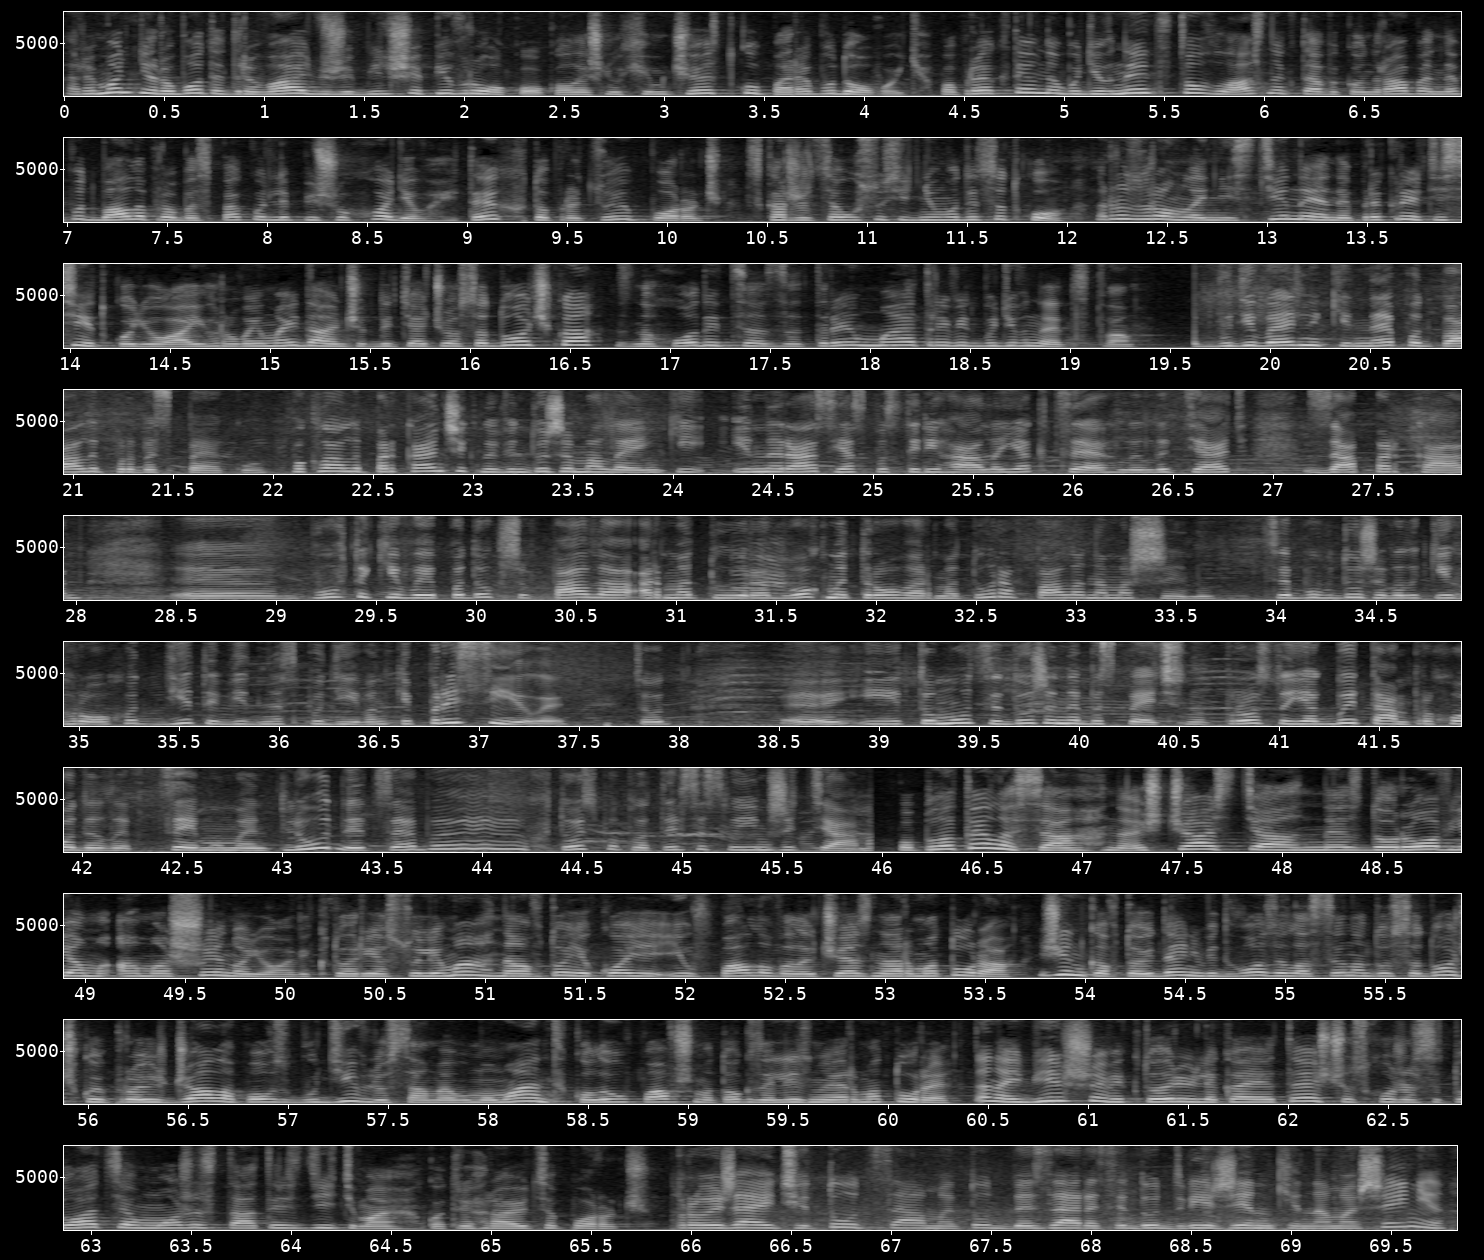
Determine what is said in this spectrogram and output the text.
Ремонтні роботи тривають вже більше півроку. Колишню хімчистку перебудовують. Попри активне будівництво, власник та виконраби не подбали про безпеку для пішоходів і тих, хто працює поруч. Скаржиться у сусідньому дитсадку. Розгромлені стіни не прикриті сіткою, а ігровий майданчик дитячого садочка знаходиться за три метри від будівництва. Будівельники не подбали про безпеку. Поклали парканчик, але він дуже маленький. І не раз я спостерігала, як цегли летять за паркан. Е, був такий випадок, що впала арматура, двохметрова арматура впала на машину. Це був дуже великий грохот. Діти від несподіванки присіли. Це от, е, і тому це дуже небезпечно. Просто якби там проходили в цей момент люди, це би хтось поплатився своїм життям. Поплатилася на щастя не здоров'ям, а машиною. Вікторія Суліма, на авто якої і впала величезна арматура. Жінка в той день відвозила сина до садочку і проїжджала повз будівлю саме в момент, коли впав шматок залізної арматури. Та найбільше Вікторію лякає те, що схожа ситуація може стати з дітьми, котрі граються поруч. Проїжджаючи тут саме, тут, де зараз ідуть дві жінки на машині.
